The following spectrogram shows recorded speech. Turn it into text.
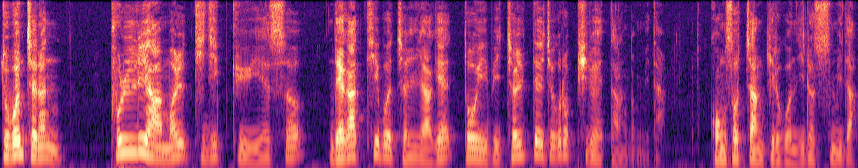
두 번째는 불리함을 뒤집기 위해서 네가티브 전략의 도입이 절대적으로 필요했다는 겁니다. 공소장 기록은 이렇습니다.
